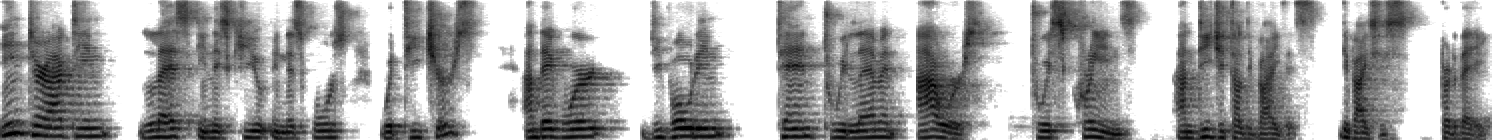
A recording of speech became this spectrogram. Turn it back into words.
interacting less in school, in the schools with teachers, and they were devoting 10 to 11 hours to screens and digital devices, devices per day.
